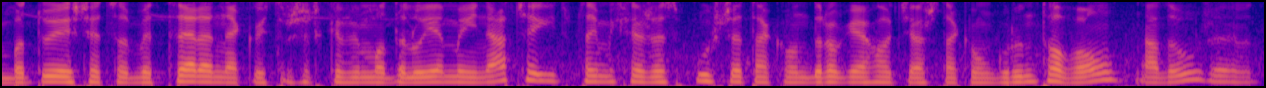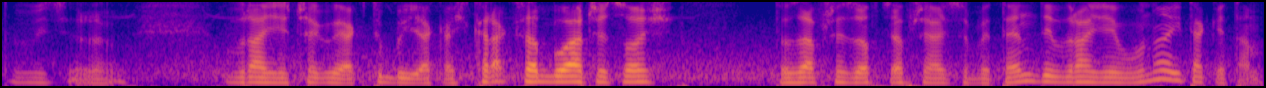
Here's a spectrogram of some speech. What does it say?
bo tu jeszcze sobie teren jakoś troszeczkę wymodelujemy inaczej i tutaj myślę, że spuszczę taką drogę chociaż taką gruntową na dół, że wiecie, że w razie czego jak tu by jakaś kraksa była czy coś, to zawsze jest opcja przejechać sobie tędy w razie no i takie tam.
